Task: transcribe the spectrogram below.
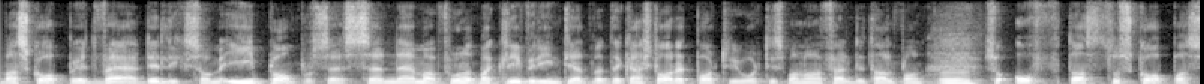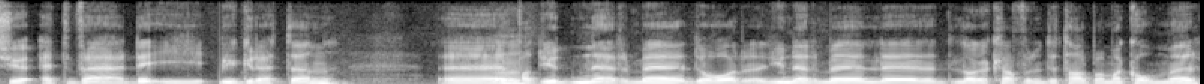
man skapar ett värde liksom i planprocessen. När man, från att man kliver in till att det kanske tar ett par tre år tills man har en färdig detaljplan. Mm. Så oftast så skapas ju ett värde i byggrätten. Eh, mm. För att ju närmare du har, ju närmare laga kraftverk detaljplan man kommer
